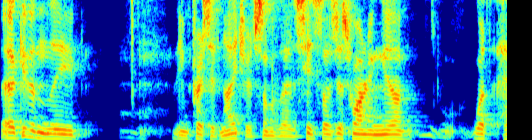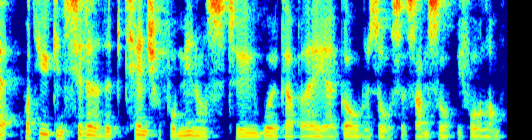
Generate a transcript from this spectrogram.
Given the the impressive nature of some of those hits, I was just wondering uh, what ha, what do you consider the potential for Minos to work up a, a gold resource of some sort before long?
